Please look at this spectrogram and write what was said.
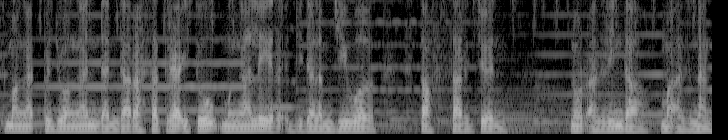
semangat perjuangan dan darah satria itu mengalir di dalam jiwa staf sarjan Nur Azlinda Mak Aznan.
